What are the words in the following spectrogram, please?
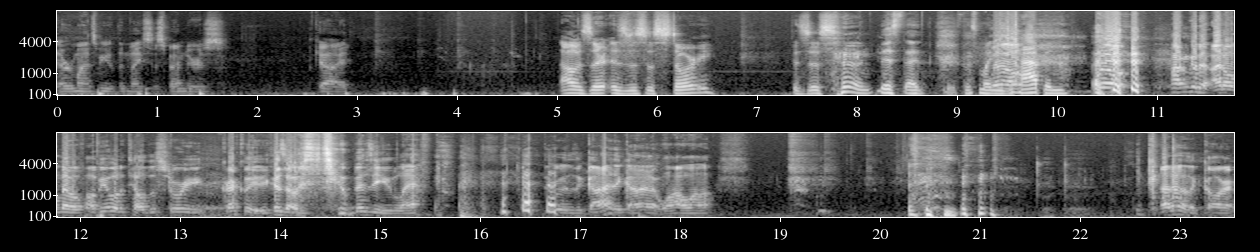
that reminds me of the nice suspenders guy. Oh, is there? Is this a story? Is this? This that this might need to happen. Well, I'm gonna. I don't know if I'll be able to tell the story correctly because I was too busy laughing. But there was a guy that got out at Wawa. got out of the car.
